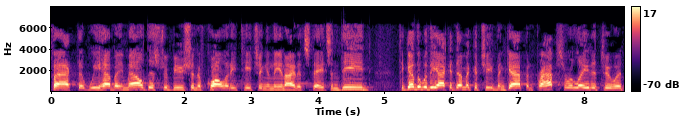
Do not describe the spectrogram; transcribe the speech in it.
fact that we have a maldistribution of quality teaching in the United States. Indeed, together with the academic achievement gap, and perhaps related to it,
